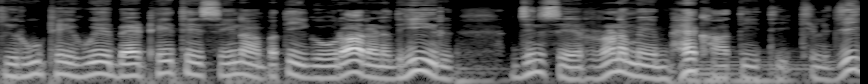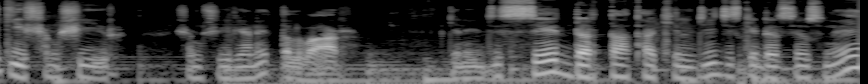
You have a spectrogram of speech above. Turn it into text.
कि रूठे हुए, बैठे थे सेनापति गोरा रणधीर, जिनसे रण में भय खाती थी खिलजी की शमशीर शमशीर यानी तलवार। यानी जिससे डरता था खिलजी, जिसके डर से उसने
